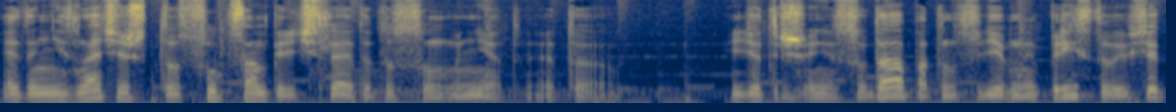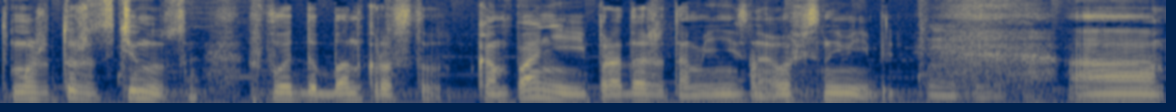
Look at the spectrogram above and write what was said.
это не значит, что суд сам перечисляет эту сумму. Нет, это идет решение суда, потом судебные приставы, и все это может тоже затянуться, вплоть до банкротства компании и продажи, там, я не знаю, офисной мебели. Угу. А,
